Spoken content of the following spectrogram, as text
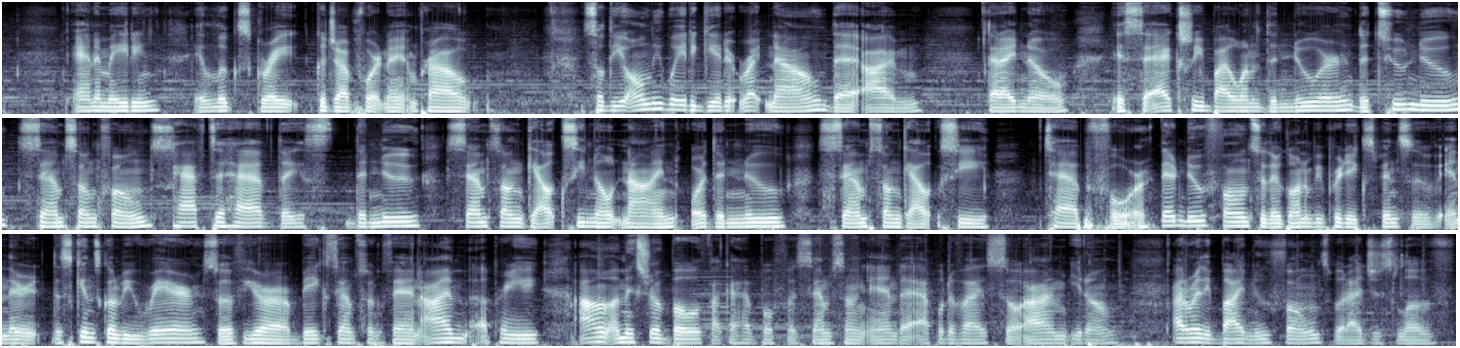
animating. It looks great. Good job, Fortnite. I'm proud. So the only way to get it right now that I'm that I know is to actually buy one of the newer, the two new Samsung phones. You have to have the the new Samsung Galaxy Note 9 or the new Samsung Galaxy Tab 4. They're new phones, so they're going to be pretty expensive, and they're the skin's going to be rare. So if you're a big Samsung fan, I'm a pretty, I'm a mixture of both. Like I have both a Samsung and an Apple device, so I'm, you know, I don't really buy new phones, but I just love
